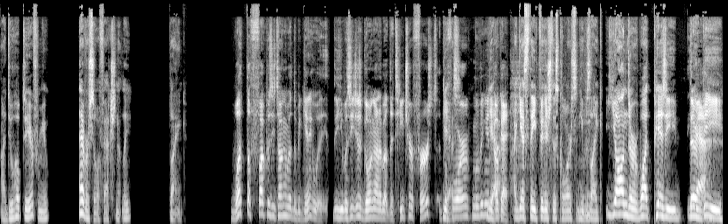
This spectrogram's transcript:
I do hope to hear from you. Ever so affectionately. Blank. What the fuck was he talking about at the beginning? Was he, was he just going on about the teacher first Yes. before moving in? Yeah. Okay. I guess they finished this course and he was like, Yonder, what pity there Yeah. be.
